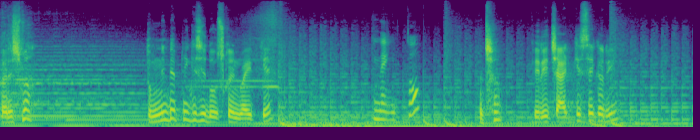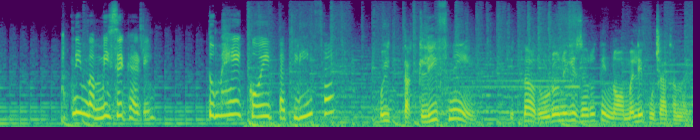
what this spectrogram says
करिश्मा तुमने भी अपने किसी दोस्त को इनवाइट किया? नहीं तो? अच्छा फिर ये चैट किससे कर करी अपनी मम्मी से कर रही तुम्हें कोई तकलीफ़ है? कोई तकलीफ़ नहीं। इतना रूड होने की ज़रूरत नहीं नॉर्मली पूछा था मैंने।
